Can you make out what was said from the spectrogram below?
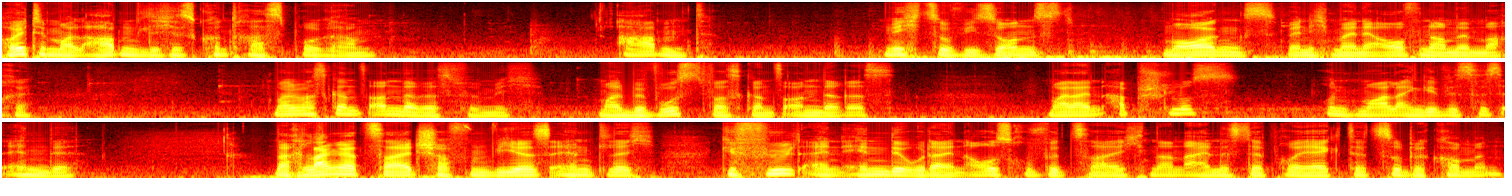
Heute mal abendliches Kontrastprogramm. Abend. Nicht so wie sonst. Morgens, wenn ich meine Aufnahme mache. Mal was ganz anderes für mich. Mal bewusst was ganz anderes. Mal ein Abschluss und mal ein gewisses Ende. Nach langer Zeit schaffen wir es endlich, gefühlt ein Ende oder ein Ausrufezeichen an eines der Projekte zu bekommen.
